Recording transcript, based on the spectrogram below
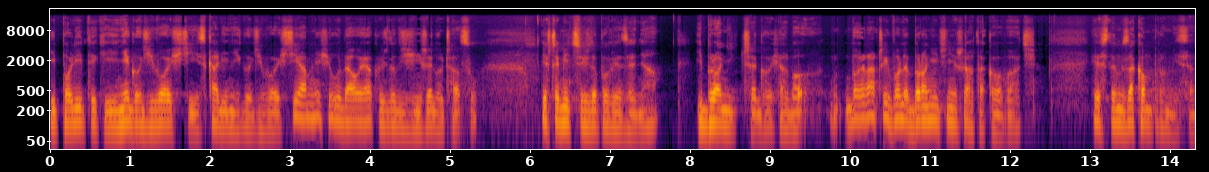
i polityki, i niegodziwości, i skali niegodziwości, a mnie się udało jakoś do dzisiejszego czasu jeszcze mieć coś do powiedzenia i bronić czegoś, albo, bo raczej wolę bronić niż atakować. Jestem za kompromisem,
